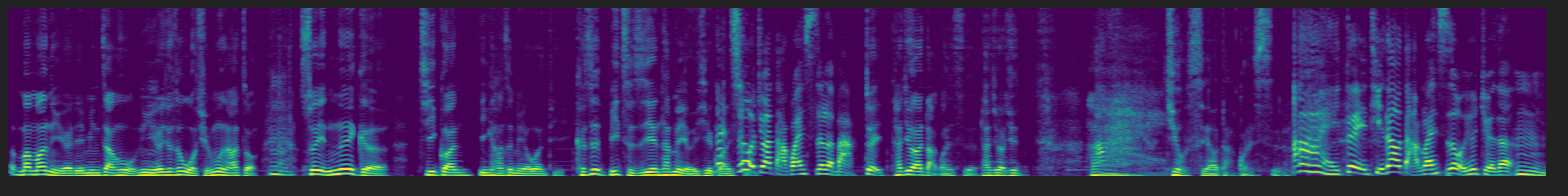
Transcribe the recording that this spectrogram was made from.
妈妈女儿联名账户，女儿就说我全部拿走，嗯，所以那个机关银行是没有问题，可是彼此之间他们有一些关系，之后就要打官司了吧？对，他就要打官司，他就要去。唉，就是要打官司了。哎，对，提到打官司，我就觉得，嗯，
